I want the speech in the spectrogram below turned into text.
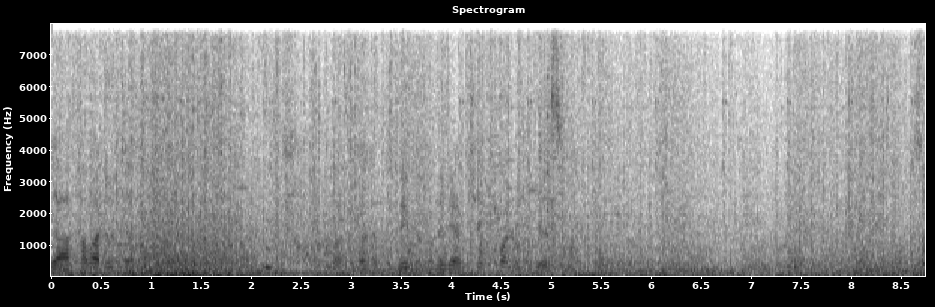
Ja, fahr mal durch da. Das ist ein Problem, wenn man wieder ein Checkpoint und gut ist. So.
